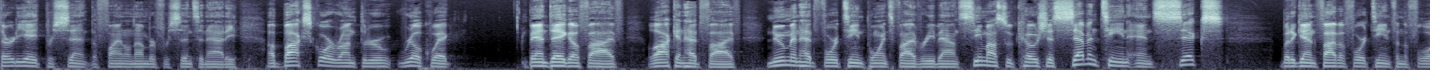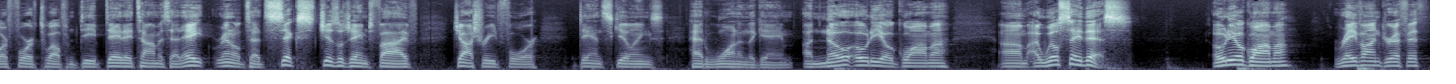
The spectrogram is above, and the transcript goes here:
38% the final number for Cincinnati. A box score run through real quick. Bandaogo five, Lakhin had five, Newman had 14 points, five rebounds. Simas Lukosius 17 and six, but again five of 14 from the floor, four of 12 from deep. Day Day Thomas had eight, Reynolds had six, Jizzle James five, Josh Reed four, Dan Skillings had one in the game. A no Ody Oguama. Um, I will say this: Ody Oguama, Rayvon Griffith,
